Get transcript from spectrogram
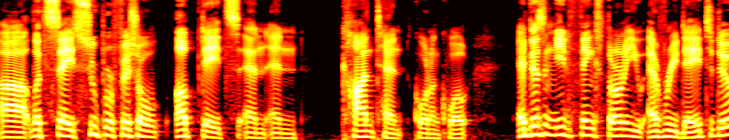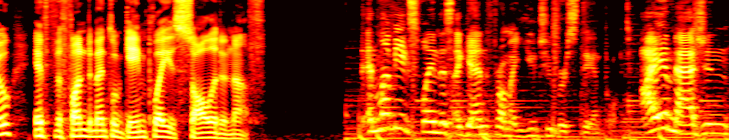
uh let's say superficial updates and and content quote unquote it doesn't need things thrown at you every day to do if the fundamental gameplay is solid enough And let me explain this again from a YouTuber standpoint. I imagine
